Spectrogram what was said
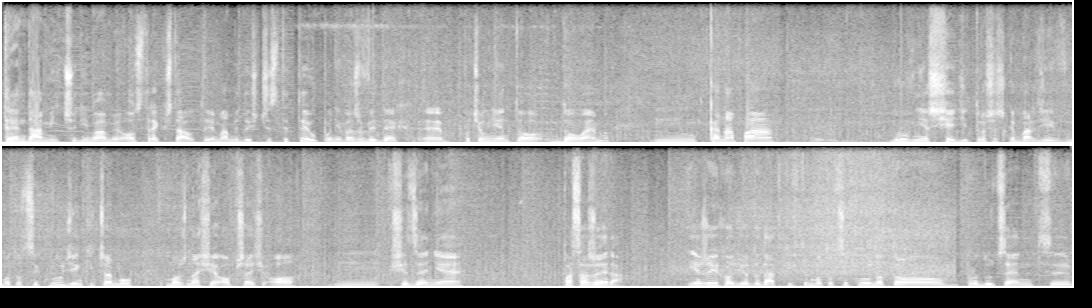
trendami, czyli mamy ostre kształty, mamy dość czysty tył, ponieważ wydech e, pociągnięto dołem. Mm, Kanapa również siedzi troszeczkę bardziej w motocyklu, dzięki czemu można się oprzeć o mm, siedzenie pasażera. Jeżeli chodzi o dodatki w tym motocyklu, no to producent y,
